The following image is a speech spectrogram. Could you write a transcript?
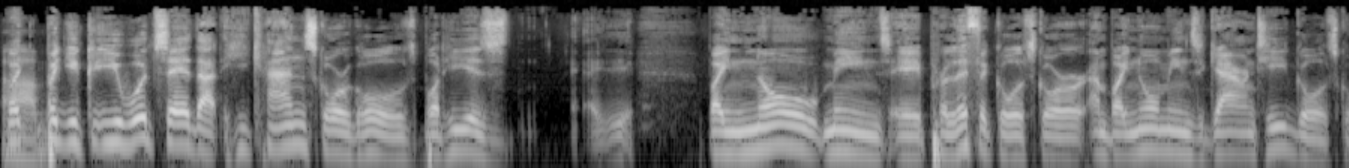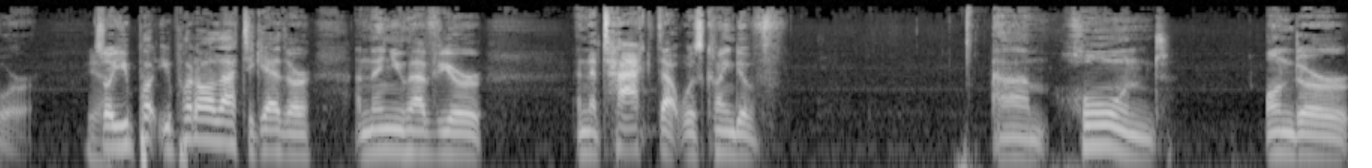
But Um, but you you would say that he can score goals, but he is by no means a prolific goal scorer, and by no means a guaranteed goal scorer. So you put you put all that together, and then you have your an attack that was kind of um, honed under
